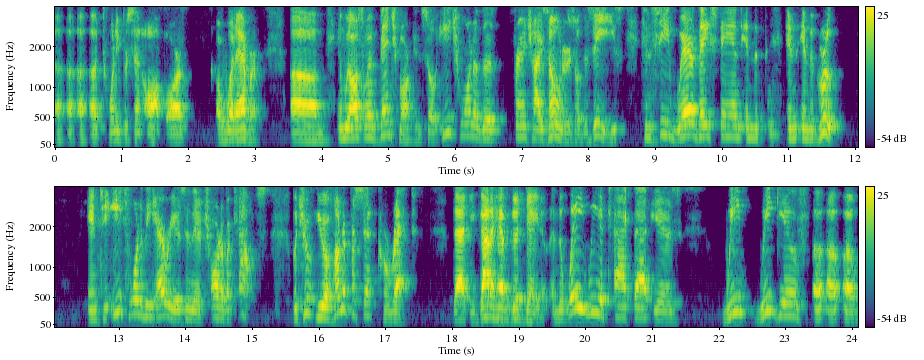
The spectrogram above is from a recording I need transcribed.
uh, uh, uh, 20% off or, or whatever. Um, and we also have benchmarking. So each one of the franchise owners or the Z's can see where they stand in the in, in the group into each one of the areas in their chart of accounts. But you're you're 100% correct that you got to have good data. And the way we attack that is we we give a, a,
